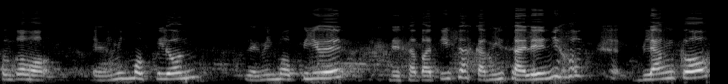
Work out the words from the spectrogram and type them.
son como el mismo clon del mismo pibe de zapatillas, camisa de leño, blanco,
